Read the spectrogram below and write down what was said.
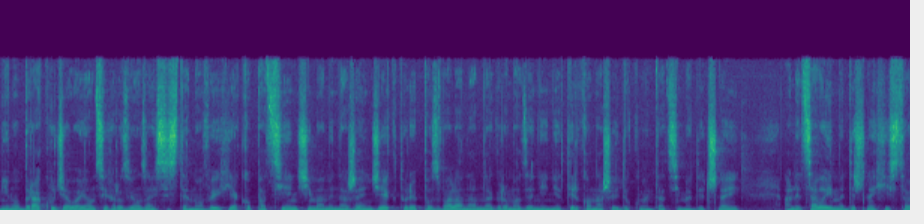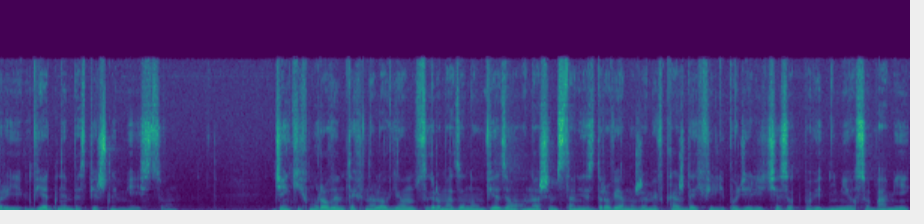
Mimo braku działających rozwiązań systemowych, jako pacjenci mamy narzędzie, które pozwala nam na gromadzenie nie tylko naszej dokumentacji medycznej, ale całej medycznej historii w jednym bezpiecznym miejscu. Dzięki chmurowym technologiom, zgromadzoną wiedzą o naszym stanie zdrowia, możemy w każdej chwili podzielić się z odpowiednimi osobami,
